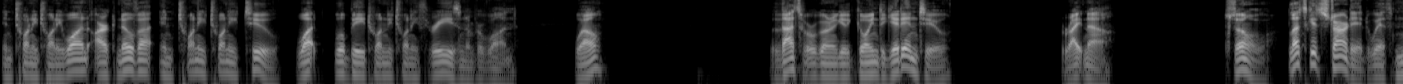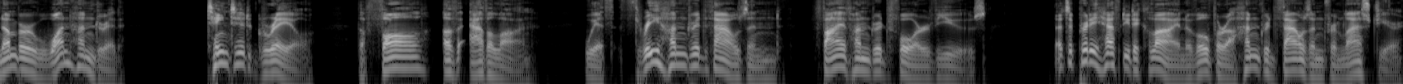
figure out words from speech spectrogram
in 2021, Ark Nova in 2022. What will be 2023's number one? Well, that's what we're going to get, going to get into right now. So, let's get started with number 100 Tainted Grail, The Fall of Avalon, with 300,504 views. That's a pretty hefty decline of over 100,000 from last year,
